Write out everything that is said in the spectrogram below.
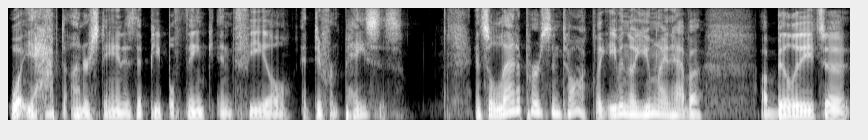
what you have to understand is that people think and feel at different paces. And so, let a person talk. Like, even though you might have a ability to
